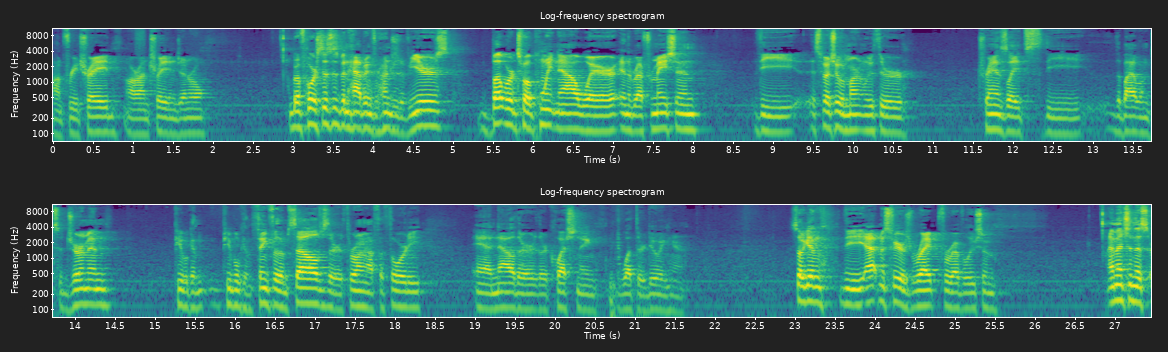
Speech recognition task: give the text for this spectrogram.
on free trade or on trade in general. But of course, this has been happening for hundreds of years. But we're to a point now where, in the Reformation, the especially when Martin Luther translates the the Bible into German, people can people can think for themselves. They're throwing off authority, and now they're they're questioning what they're doing here. So, again, the atmosphere is ripe for revolution. I mentioned this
